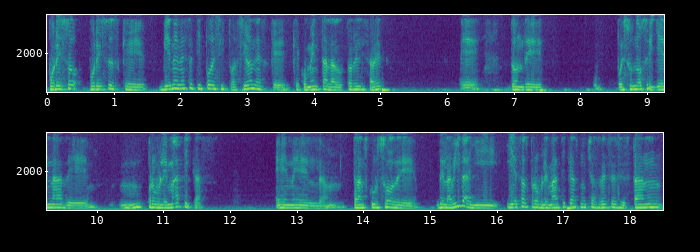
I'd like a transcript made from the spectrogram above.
por eso, por eso es que vienen este tipo de situaciones que, comenta la doctora Elizabeth, eh, donde pues uno se llena de mm, problemáticas en el um, transcurso de, la vida y, esas problemáticas muchas veces están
